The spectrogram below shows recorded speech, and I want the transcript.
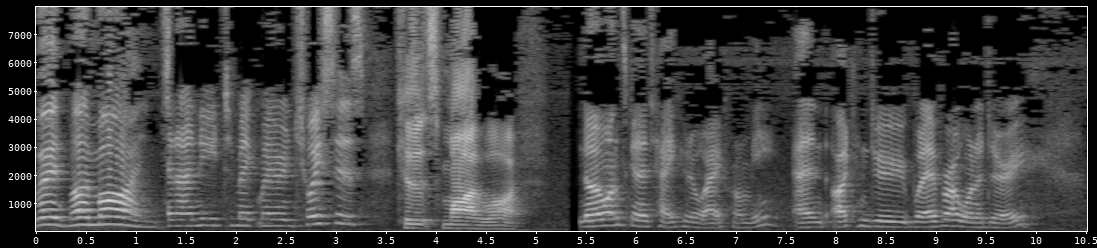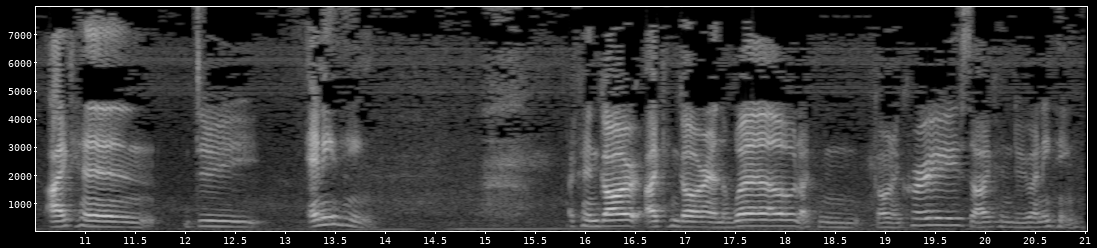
read my mind. And I need to make my own choices. Because it's my life. No one's going to take it away from me, and I can do whatever I want to do. I can do anything. I can go. I can go around the world. I can go on a cruise. I can do anything,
